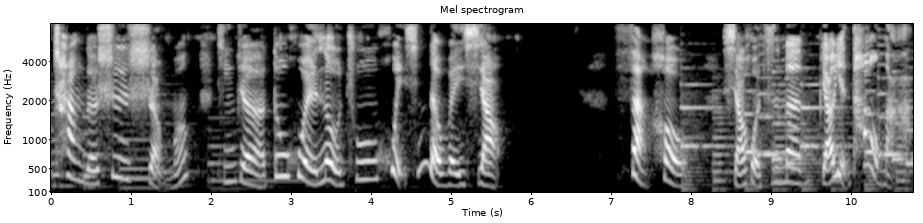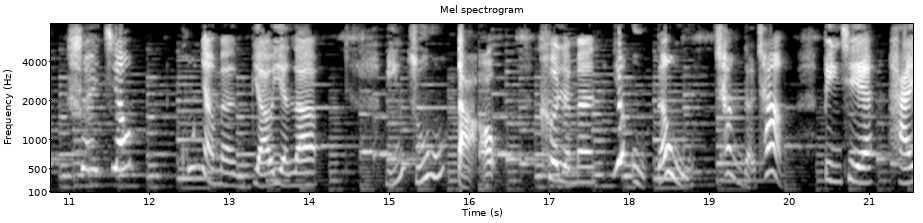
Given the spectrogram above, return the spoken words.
唱的是什么，听着都会露出会心的微笑。饭后，小伙子们表演套马、摔跤，姑娘们表演了民族舞蹈，客人们也舞的舞，唱的唱。并且还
